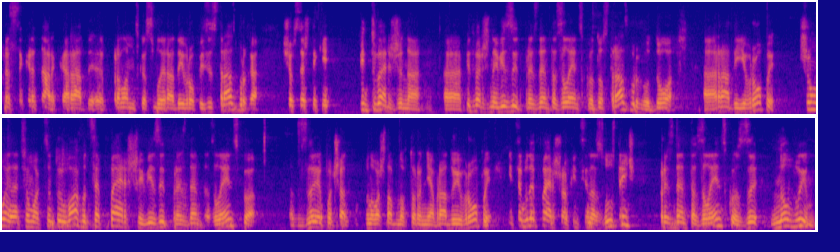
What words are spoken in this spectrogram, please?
прес-секретарка ради е, парламентської асамблеї Ради Європи зі Страсбурга, що все ж таки підтверджена підтверджена підтверджений візит президента Зеленського до Страсбургу до е, Ради Європи. Чому я на цьому акцентую увагу? Це перший візит президента Зеленського з початку повномасштабного вторгнення в Раду Європи, і це буде перша офіційна зустріч президента Зеленського з новим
